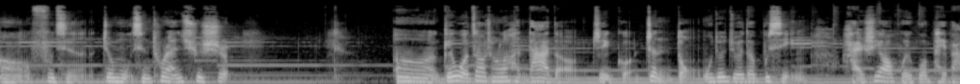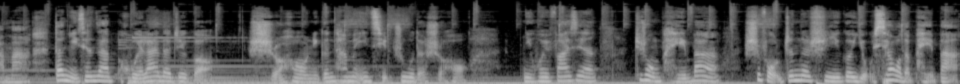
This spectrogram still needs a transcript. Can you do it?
嗯，父亲就母亲突然去世，嗯，给我造成了很大的这个震动。我就觉得不行，还是要回国陪爸妈。但你现在回来的这个时候，你跟他们一起住的时候，你会发现这种陪伴是否真的是一个有效的陪伴？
